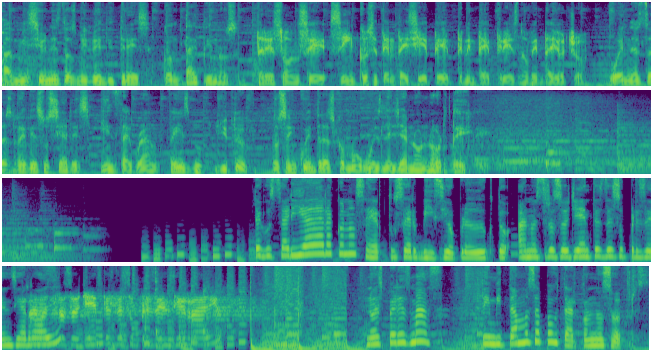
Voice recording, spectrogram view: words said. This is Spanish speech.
Admisiones 2023. Contáctenos 311-577-3398 o en nuestras redes sociales, Instagram, Facebook, YouTube. Nos encuentras como Wesleyano Norte. ¿Te gustaría dar a conocer tu servicio o producto a nuestros oyentes de su presencia radio? ¿A nuestros oyentes de su presencia radio? No esperes más. Te invitamos a pautar con nosotros.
